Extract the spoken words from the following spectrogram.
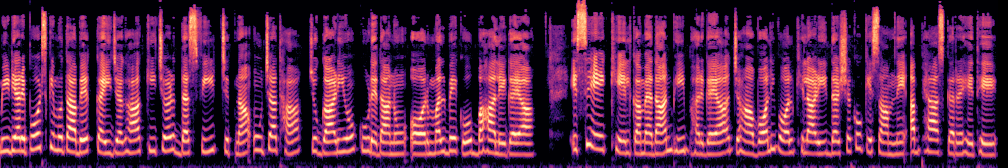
मीडिया रिपोर्ट्स के मुताबिक कई जगह कीचड़ 10 फीट जितना ऊँचा था, जो गाड़ियों, कूड़ेदानों और मलबे को बहा ले गया। इससे एक खेल का मैदान भी भर गया, जहाँ वॉलीबॉल खिलाड़ी दर्शकों के सामने अभ्यास कर रहे थे।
